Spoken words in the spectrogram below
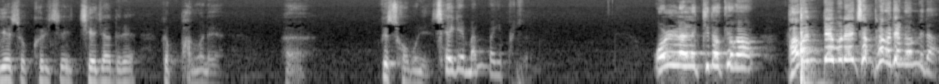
예수 그리스도의 제자들의 그 방언에 어, 그 소문이 세계 만방이 퍼져. 오늘날 기독교가 방언 때문에 전파가 된 겁니다.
